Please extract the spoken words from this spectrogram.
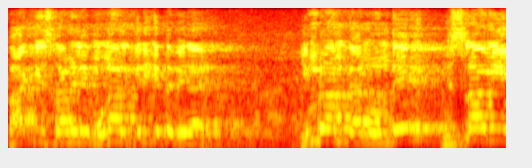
பாகிஸ்தானிலே முன்னாள் கிரிக்கெட் வீரர் இம்ரான் கான் வந்து இஸ்லாமிய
